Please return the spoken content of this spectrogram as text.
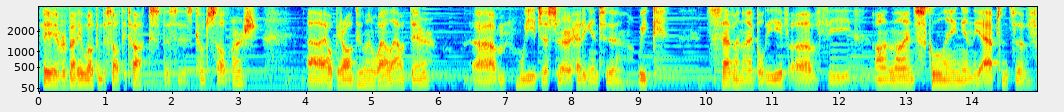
Hey, everybody, welcome to Salty Talks. This is Coach Saltmarsh. Uh, I hope you're all doing well out there. Um, we just are heading into week seven, I believe, of the online schooling and the absence of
